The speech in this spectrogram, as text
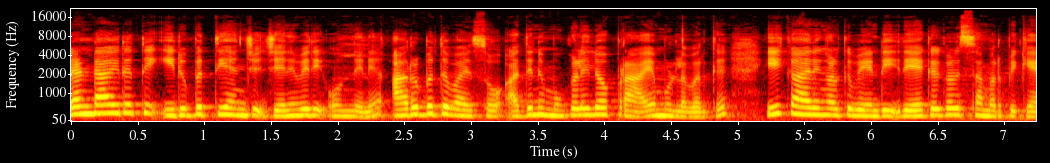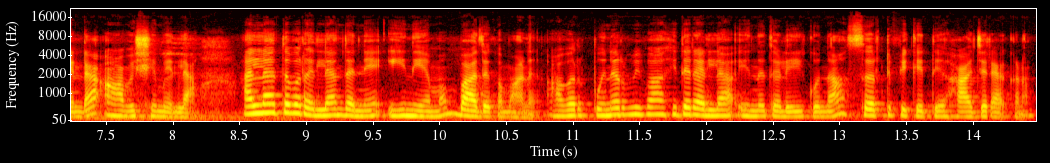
രണ്ടായിരത്തി ഇരുപത്തിയഞ്ച് ജനുവരി ഒന്നിന് അറുപത് വയസ്സോ അതിനു മുകളിലോ പ്രായമുള്ളവർക്ക് ഈ കാര്യങ്ങൾക്ക് വേണ്ടി രേഖകൾ സമർപ്പിക്കേണ്ട ആവശ്യമില്ല. അല്ലാത്തവർ എല്ലാം തന്നെ ഈ നിയമം ബാധകമാണ്. അവർ പുനർവിവാഹിതരല്ല എന്ന് തെളിയിക്കുന്ന സർട്ടിഫിക്കറ്റ് ഹാജരാക്കണം.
